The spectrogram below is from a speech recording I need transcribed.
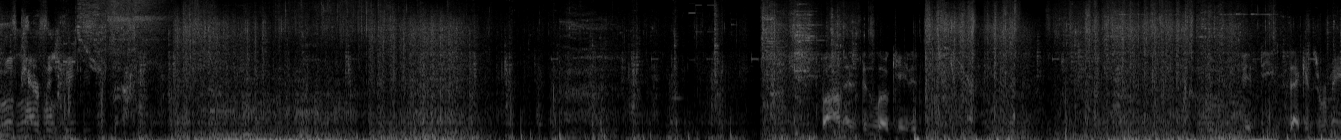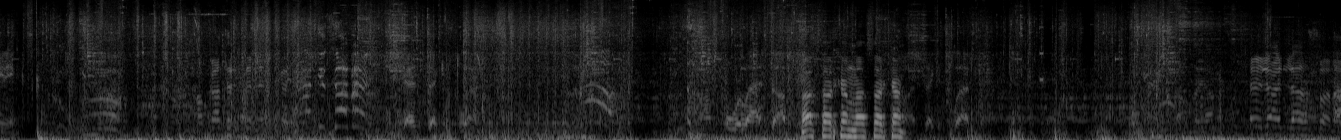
Cross careful. Bomb has been located. 15 seconds remaining. Dikkat. Have you covered? 10 seconds left. Four last stops. Lan Sarkan lan Sarkan. Five seconds left. Helal lan sana.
